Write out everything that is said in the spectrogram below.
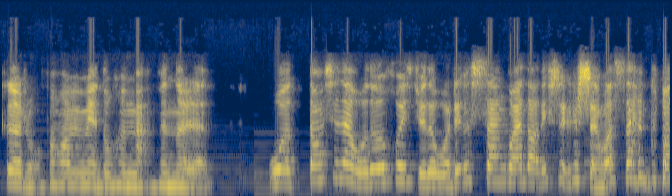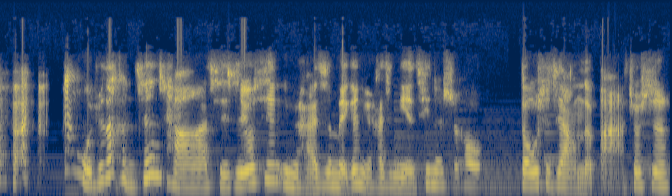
各种方方面面都很满分的人，我到现在我都会觉得我这个三观到底是个什么三观？但我觉得很正常啊，其实尤其女孩子，每个女孩子年轻的时候都是这样的吧，就是。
